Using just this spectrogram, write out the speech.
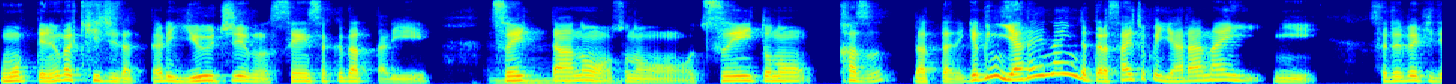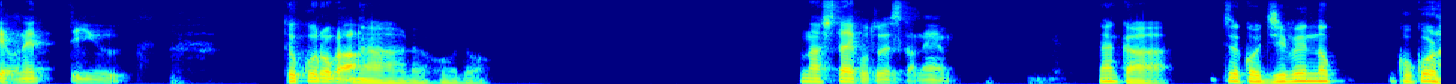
思っているのが記事だったり、YouTube の制作だったり、ツイッターのそのツイートの数だったり、逆にやれないんだったら最初からやらないにするべきだよねっていうところがなるほど。話したいことですかね。なんか、ちょっとこう自分の心、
